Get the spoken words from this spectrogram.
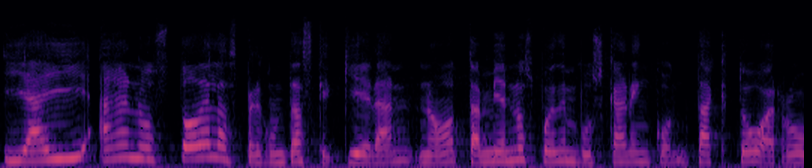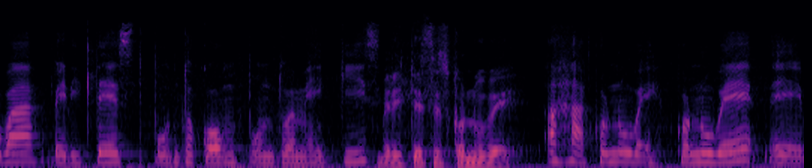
y ahí háganos todas las preguntas que quieran, ¿no? También nos pueden buscar en contacto arroba veritest.com.mx. Veritest es con V. Ajá, con V, con V. Eh,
